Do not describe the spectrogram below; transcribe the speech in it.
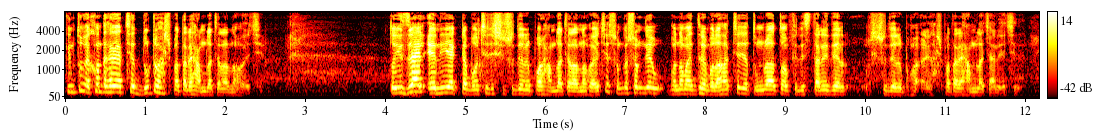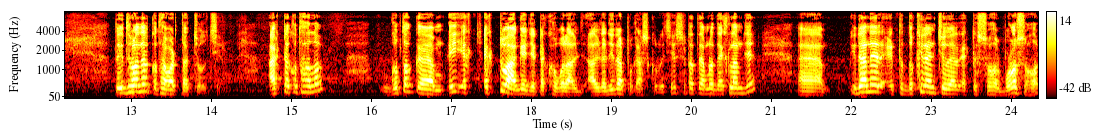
কিন্তু এখন দেখা যাচ্ছে দুটো হাসপাতালে হামলা চালানো হয়েছে। তো ইসরায়েল এ নিয়ে একটা বলছে যে শিশুদের উপর হামলা চালানো হয়েছে। সঙ্গে সঙ্গে গণমাধ্যমে বলা হচ্ছে যে তোমরা তো ফিলিস্তানিদের, শিশুদের হাসপাতালে হামলা চালিয়েছিলে। তো এই ধরনের কথাবার্তা চলছে। একটা কথা হলো গত এই এক- একটু আগে যেটা খবর আল জাজিরা প্রকাশ করেছে, সেটাতে আমরা দেখলাম যে ইরানের একটা দক্ষিণাঞ্চলের একটা শহর, বড় শহর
